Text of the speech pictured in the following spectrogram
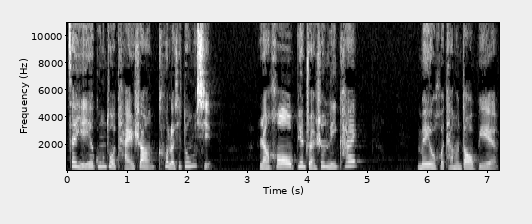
在爷爷工作台上刻了些东西，然后便转身离开，没有和他们道别。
